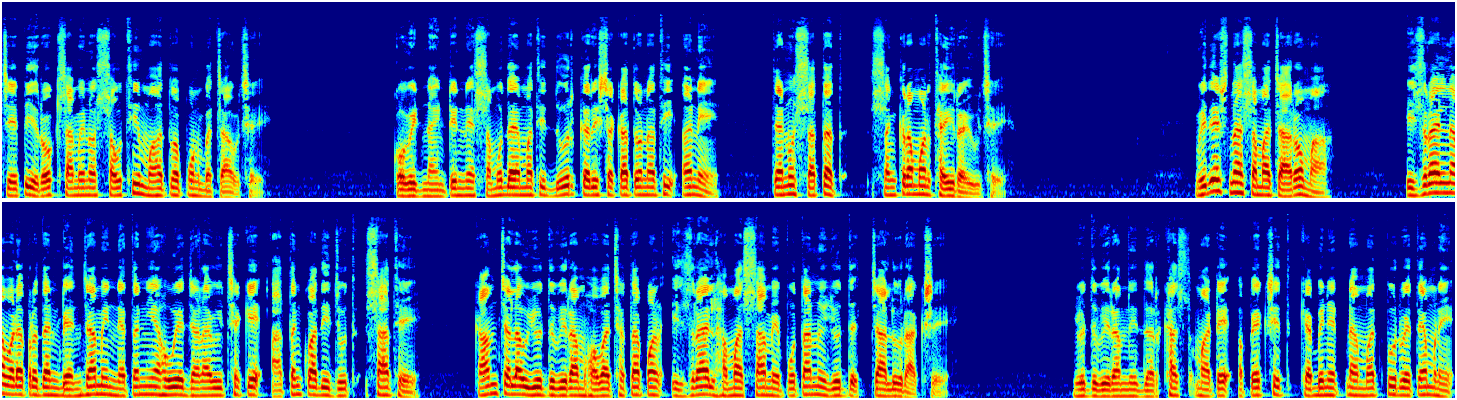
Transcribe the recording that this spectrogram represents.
ચેપી રોગ સામેનો સૌથી મહત્વપૂર્ણ બચાવ છે. કોવિડ નાઇન્ટીનને સમુદાયમાંથી દૂર કરી શકાતો નથી અને તેનું સતત સંક્રમણ થઈ રહ્યું છે. વિદેશના સમાચારોમાં, ઇઝરાયેલના વડાપ્રધાન બેન્જામિન નેતન્યાહુએ જણાવ્યું છે કે આતંકવાદી જૂથ સાથે કામચલાઉ યુદ્ધ વિરામ હોવા છતાં પણ ઇઝરાયેલ હમાસ સામે પોતાનું યુદ્ધ ચાલુ રાખશે. યુદ્ધ વિરામની દરખાસ્ત માટે અપેક્ષિત કેબિનેટના મત પૂર્વે તેમણે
